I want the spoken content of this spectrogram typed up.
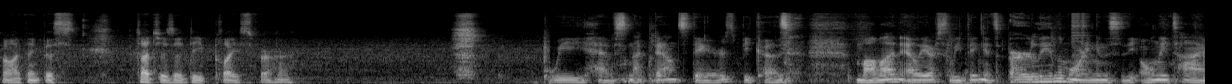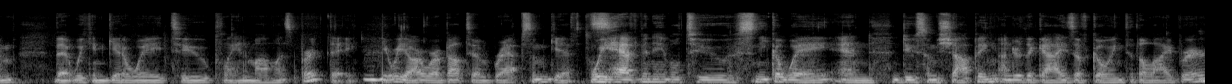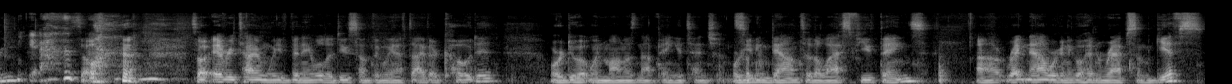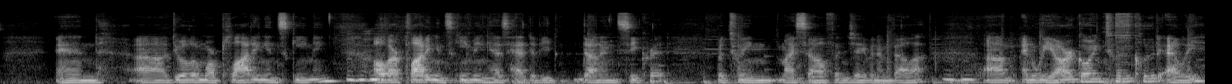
So I think this touches a deep place for her. We have snuck downstairs because Mama and Ellie are sleeping. It's early in the morning, and this is the only time that we can get away to plan Mama's birthday. Mm-hmm. Here we are, we're about to wrap some gifts. We have been able to sneak away and do some shopping under the guise of going to the library. Yeah. So, so every time we've been able to do something, we have to either code it or do it when Mama's not paying attention. We're getting down to the last few things. Uh, right now, we're going to go ahead and wrap some gifts and uh, do a little more plotting and scheming. All our plotting and scheming has had to be done in secret between myself and Javen and Bella. Um, and we are going to include Ellie.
